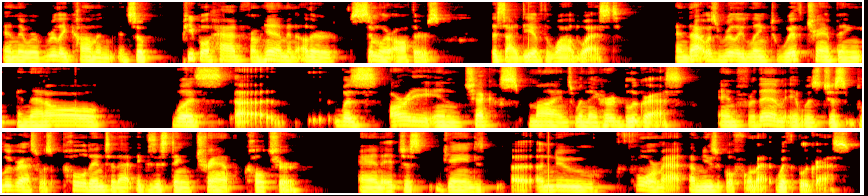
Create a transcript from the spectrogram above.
and they were really common. And so, people had from him and other similar authors this idea of the Wild West. And that was really linked with tramping, and that all was uh, was already in Czech's minds when they heard bluegrass. And for them, it was just bluegrass was pulled into that existing tramp culture, and it just gained a, a new format, a musical format with bluegrass.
